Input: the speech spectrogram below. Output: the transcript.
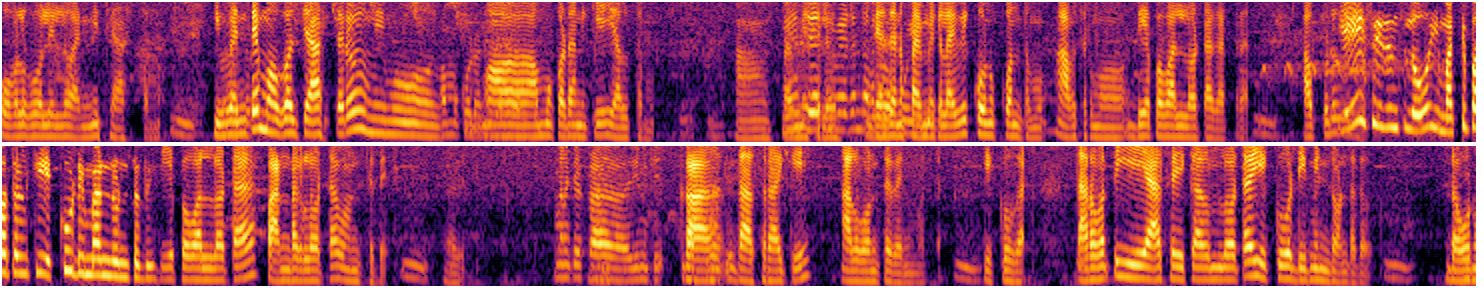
పువ్వుల గోళీలు అన్నీ చేస్తాము. ఇవంతే మొగోళ్ళు చేస్తారు మేము ఆ, అమ్ముకోవడానికి వెళ్తాము. పమ్మికలు డజన్ పమ్మికలు అవి కొనుక్కుంటాము. అవసరము దీపావళి లోట గట్రా. అప్పుడు ఏ సీజన్స్లో ఈ మట్టి పాత్రలకి ఎక్కువ డిమాండ్ ఉంటది? దీపావళి లోట పండగ లోట ఉంటుంది. అది. మనకి దసరాకి. అలాగ ఉంటుంది అనమాట ఎక్కువగా. తర్వాత ఈ యాసవి కాలంలోట ఎక్కువ డిమాండ్ ఉండదు. డౌన్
